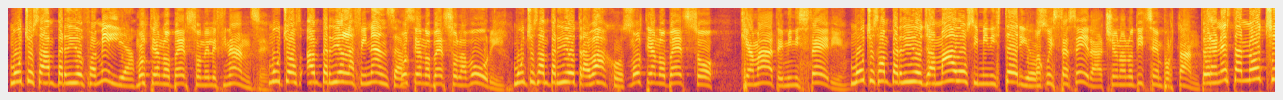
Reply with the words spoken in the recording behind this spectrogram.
Muchos han perdido familia. molti hanno perso nelle finanze, Muchos han perdido en las finanzas. molti hanno perso lavori, Muchos han perdido trabajos. molti hanno perso chiamate, ministeri. Muchos han perdido llamados y Ma ministerios. questa sera c'è una notizia importante. Pero en esta noche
